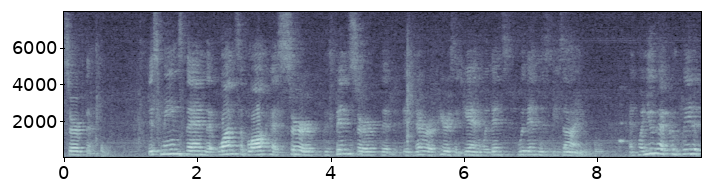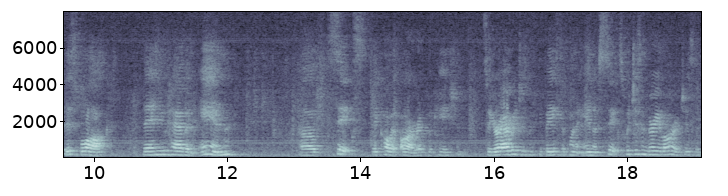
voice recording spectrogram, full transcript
serve them. This means then that once a block has served, has been served, that it never appears again within, within this design. And when you have completed this block, then you have an N of six, they call it R, replication. So your averages would be based upon an N of six, which isn't very large, is it?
